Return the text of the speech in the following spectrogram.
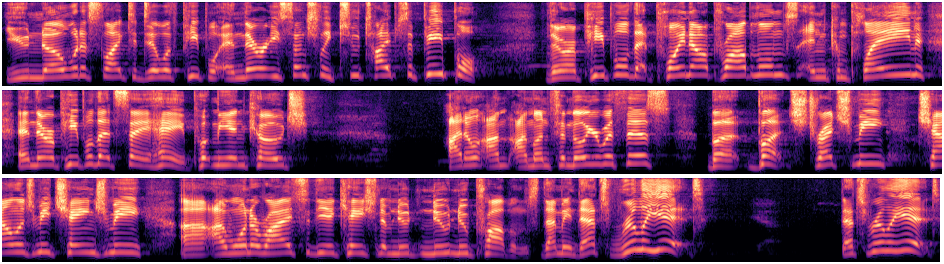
you know what it's like to deal with people. And there are essentially two types of people. There are people that point out problems and complain, and there are people that say, "Hey, put me in, coach. I don't. I'm, I'm unfamiliar with this, but but stretch me, challenge me, change me. Uh, I want to rise to the occasion of new new new problems. I mean, that's really it. That's really it.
